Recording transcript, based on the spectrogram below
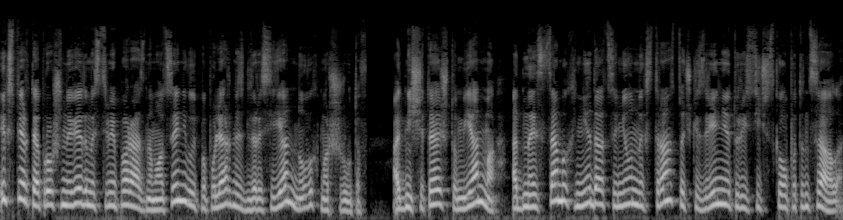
Эксперты, опрошенные ведомостями, по-разному оценивают популярность для россиян новых маршрутов. Одни считают, что Мьянма – одна из самых недооцененных стран с точки зрения туристического потенциала.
